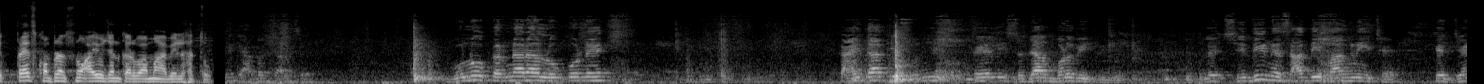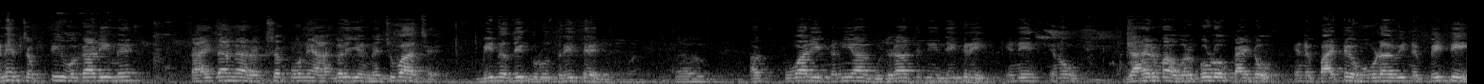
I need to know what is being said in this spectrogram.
એક પ્રેસ કોન્ફરન્સનું આયોજન કરવામાં આવેલ હતું. ગુનો કરનારા લોકોને કાયદાથી સુનિશ્ચિત થયેલી સજા મળવી જોઈએ. એટલે સીધી ને સાદી માંગણી છે કે જેણે ચપટી વગાડીને કાયદાના રક્ષકોને આંગળીએ નચવા છે બિનઅધિકૃત રીતે અ, આ કુંવારી કન્યા ગુજરાતની દીકરી એની એનો જાહેરમાં વરઘોડો કાઢ્યો એને પાટે હોવડાવીને પીટી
